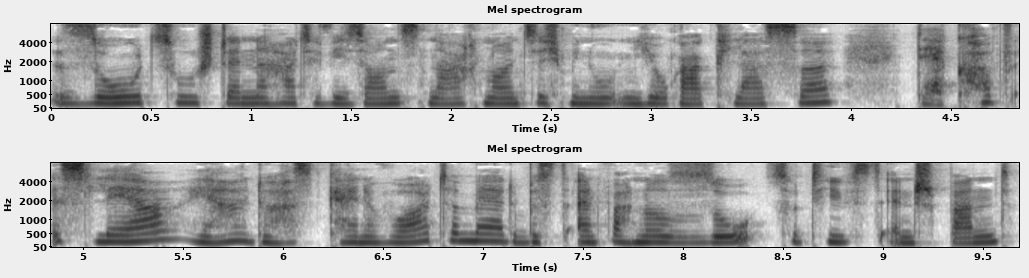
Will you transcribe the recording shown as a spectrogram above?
so Zustände hatte wie sonst nach 90 Minuten Yoga-Klasse. Der Kopf ist leer, ja, du hast keine Worte mehr, du bist einfach nur so zutiefst entspannt.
